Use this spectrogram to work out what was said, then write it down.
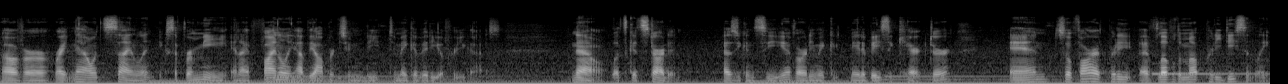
However, right now it's silent, except for me, and I finally have the opportunity to make a video for you guys. Now, let's get started. As you can see, I've already make, made a basic character, and so far I've, pretty, I've leveled him up pretty decently.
